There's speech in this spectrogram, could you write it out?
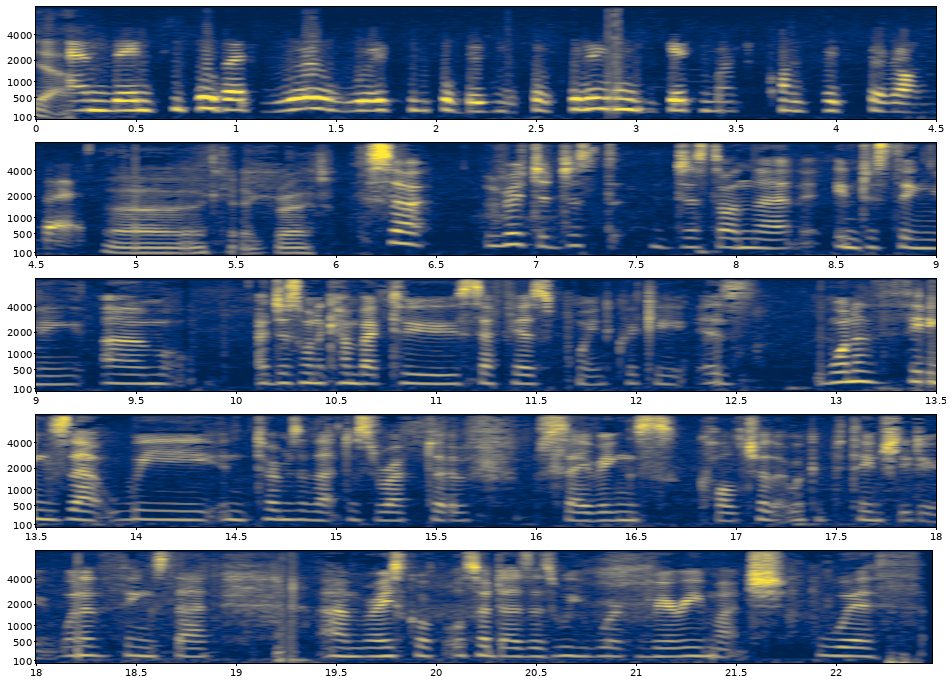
Yeah. and then people that were working for business. So couldn't get much context around that. Uh, okay, great. So, Richard, just just on that, interestingly, um, I just want to come back to Safia's point quickly. Is one of the things that we, in terms of that disruptive savings culture that we could potentially do, one of the things that um, Race Corp also does is we work very much with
